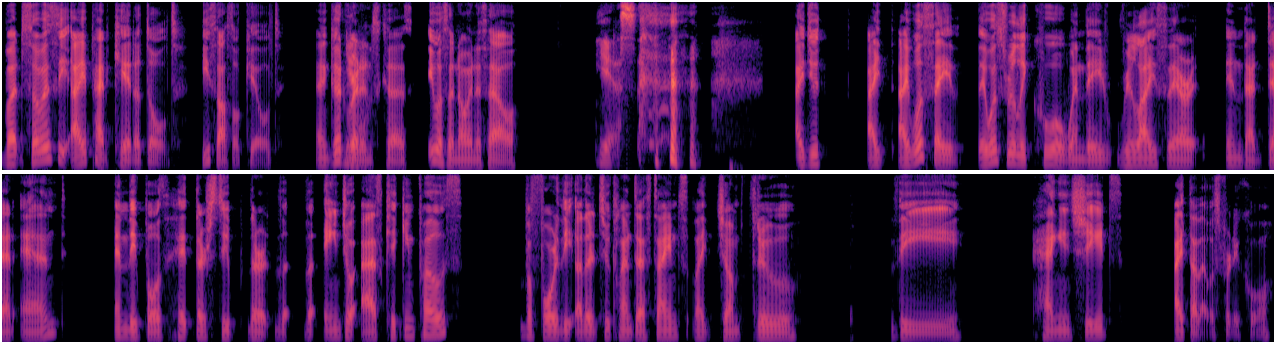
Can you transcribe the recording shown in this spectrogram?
But so is the iPad kid adult. He's also killed. And good Yeah. riddance, because he was annoying as hell. Yes. I do I I will say it was really cool when they realized they're in that dead end and they both hit their soup their the, the angel ass kicking pose before the other two clandestines like jumped through the hanging sheets. I thought that was pretty cool.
